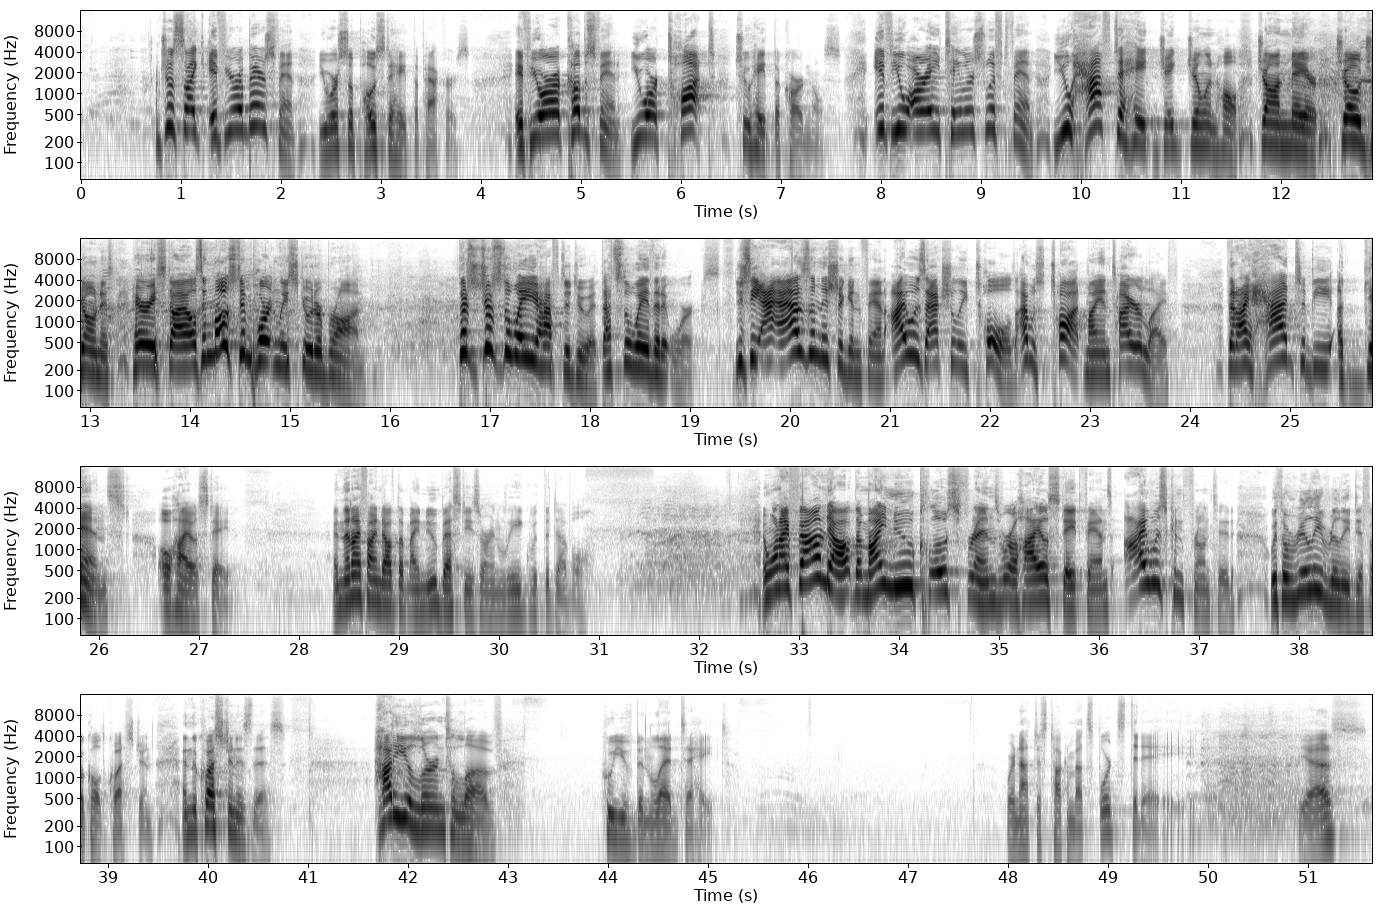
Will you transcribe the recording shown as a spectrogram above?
Just like if you're a Bears fan, you are supposed to hate the Packers. If you are a Cubs fan, you are taught to hate the Cardinals. If you are a Taylor Swift fan, you have to hate Jake Gyllenhaal, John Mayer, Joe Jonas, Harry Styles, and most importantly, Scooter Braun. That's just the way you have to do it. That's the way that it works. You see, as a Michigan fan, I was actually told, I was taught my entire life that I had to be against Ohio State. And then I find out that my new besties are in league with the devil. And when I found out that my new close friends were Ohio State fans, I was confronted with a really, really difficult question. And the question is this How do you learn to love who you've been led to hate? We're not just talking about sports today. yes?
